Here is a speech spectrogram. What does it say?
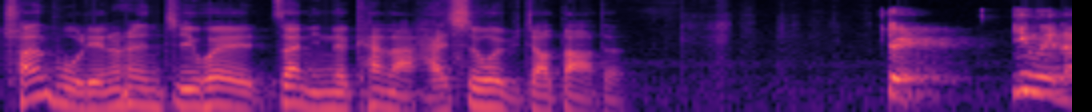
川普连任机会在您的看来还是会比较大的。对，因为呢，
